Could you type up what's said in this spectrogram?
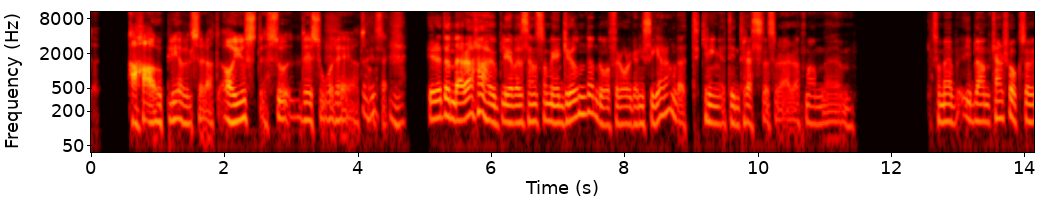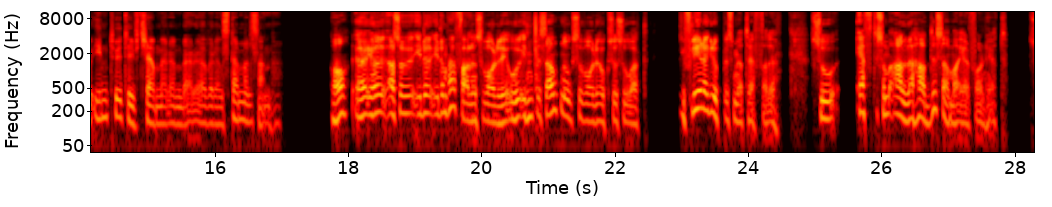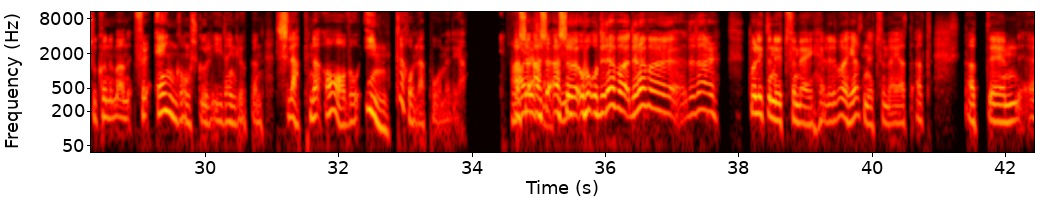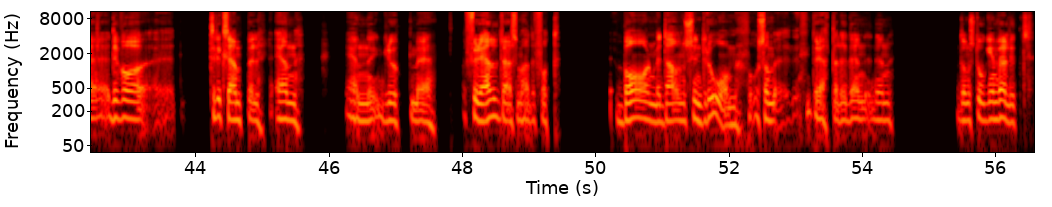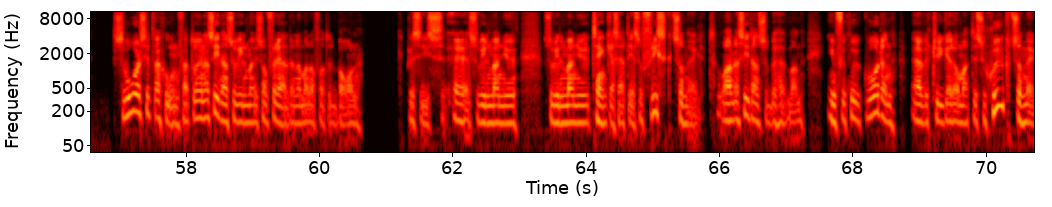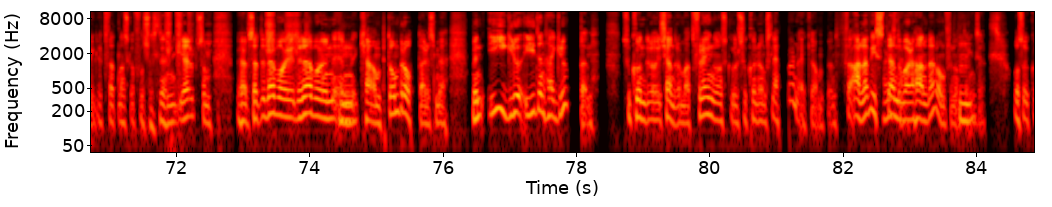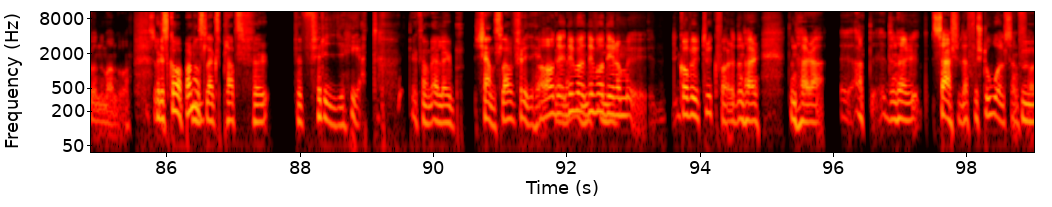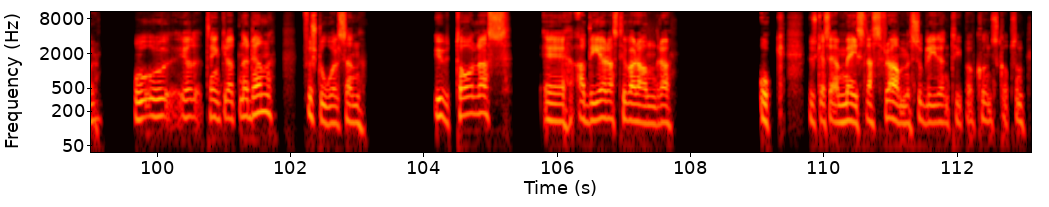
aha-upplevelser, att ja just det, så, det är så det är. Att, Ja. Mm. Är det den där aha-upplevelsen som är grunden då för organiserandet kring ett intresse? Sådär, att man eh, liksom är, ibland kanske också intuitivt känner den där överensstämmelsen. Ja, jag, jag, alltså i de, i de här fallen så var det det. Och intressant nog så var det också så att i flera grupper som jag träffade, så eftersom alla hade samma erfarenhet, så kunde man för en gångs skull i den gruppen slappna av och inte hålla på med det. Ja, Alltså, alltså, det. alltså, Mm. och och det, där var, det, där var, det där var lite nytt för mig, eller det var helt nytt för mig att, att, att ehm, eh, det var eh, till exempel en, en grupp med föräldrar som hade fått barn med Downs syndrom och som berättade den, den, de stod i en väldigt svår situation för att å ena sidan så vill man ju som förälder när man har fått ett barn Precis, eh, så vill, man ju, så vill man ju tänka sig att det är så friskt som möjligt. Å andra sidan så behöver man inför sjukvården övertygad om att det är så sjukt som möjligt för att man ska få den hjälp som behövs. Så det där var ju, det där var en, en Mm. kamp de brottades med. Men i, i den här gruppen så kunde, de- kände de att för en gångs skull så kunde de släppa den här kampen. För alla visste ändå vad det handlade om för någonting. Mm. Och så kunde man då... Så, Och det skapar någon Mm. slags plats för, för frihet. Liksom, eller känsla av frihet. Ja, det, det, var, det var det Mm. de eh, gav uttryck för. Den här, den här, eh, att, den här särskilda förståelsen för. Mm. Och, och Jag tänker att när den förståelsen uttalas, eh, adderas till varandra och hur ska jag säga, mejslas fram så blir det en typ av kunskap som,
